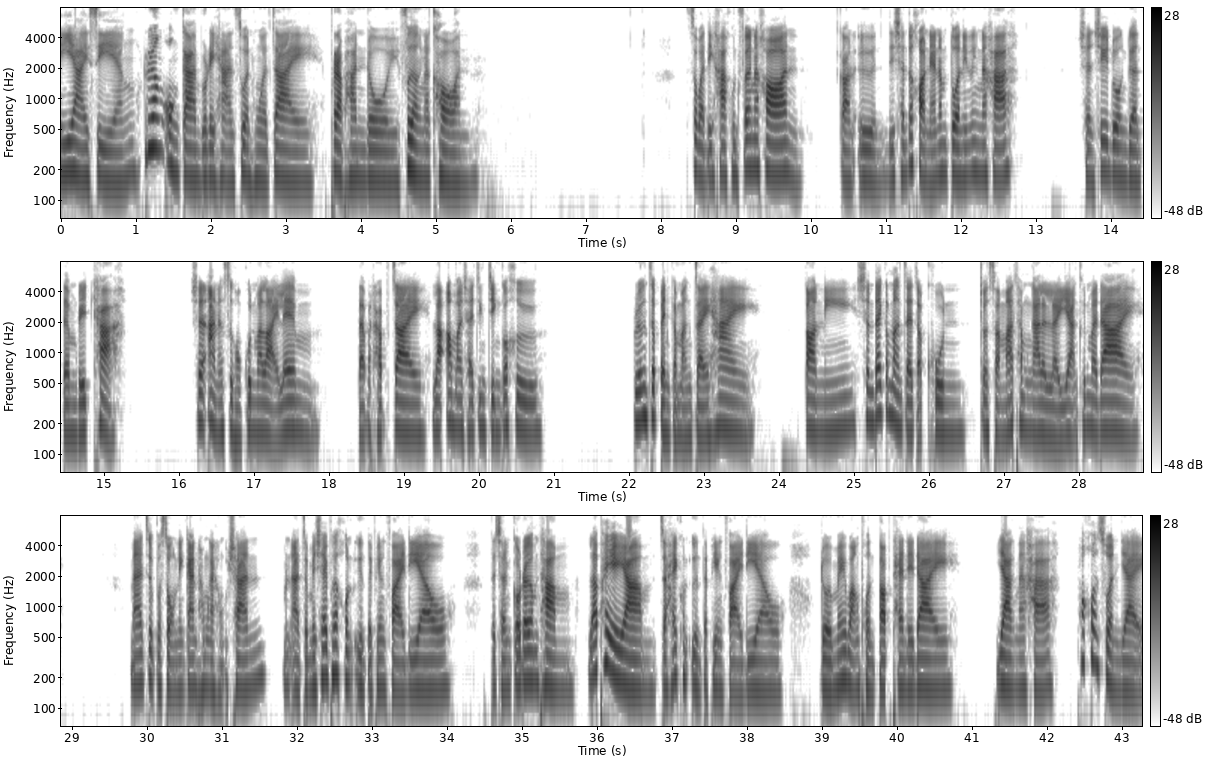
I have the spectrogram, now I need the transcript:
นิยายเสียง เรื่ององค์การบริหารส่วนหัวใจ ประพันธ์โดยเฟืองนคร สวัสดีค่ะคุณเฟื่องนคร ก่อนอื่น ดิฉันจะขอแนะนำตัวนิดนึงนะคะ ฉันชื่อดวงเดือนเต็มฤทธิ์ค่ะ ฉันอ่านหนังสือของคุณมาหลายเล่ม แต่ประทับใจและเอามาใช้จริง ๆ ก็คือ เรื่องจะเป็นกำลังใจให้ ตอนนี้ฉันได้กำลังใจจากคุณจนสามารถทำงานหลาย ๆ อย่างขึ้นมาได้ แม้จุดประสงค์ในการทำงานของฉัน มันอาจจะไม่ใช่เพื่อคนอื่นแต่เพียงฝ่ายเดียว แต่ฉันก็เริ่มทำและพยายามจะให้คนอื่นแต่เพียงฝ่ายเดียว โดยไม่หวังผลตอบแทนใดๆ ยากนะคะ เพราะคนส่วนใหญ่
